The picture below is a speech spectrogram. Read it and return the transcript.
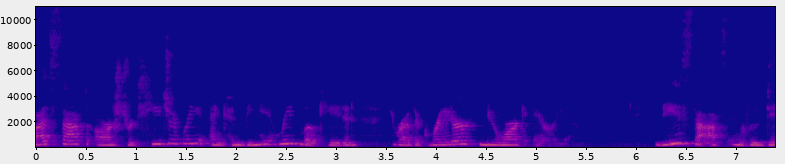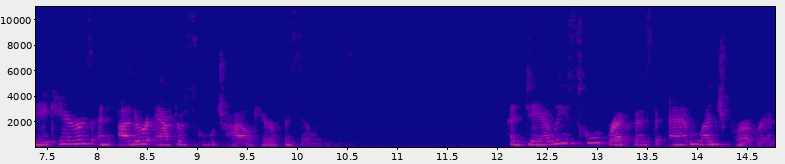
Bus stops are strategically and conveniently located throughout the greater Newark area. These stops include daycares and other after-school childcare facilities. A daily school breakfast and lunch program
